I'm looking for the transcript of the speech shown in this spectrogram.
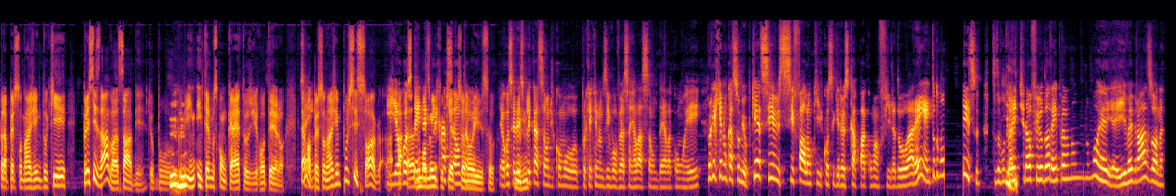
pra personagem do que precisava, sabe? Tipo, Uhum. em, em termos concretos de roteiro. É Sim. uma personagem por si só. E eu a- a- gostei no da momento que explicação também. isso. Eu gostei da Uhum. explicação de como, por que, que não desenvolveu essa relação dela com o rei. Por que, que nunca assumiu? Porque se, se falam que conseguiram escapar com uma filha do Harém, aí todo mundo isso. Todo mundo vai tirar o filho do Harém pra não, não morrer. E aí vai virar uma zona.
